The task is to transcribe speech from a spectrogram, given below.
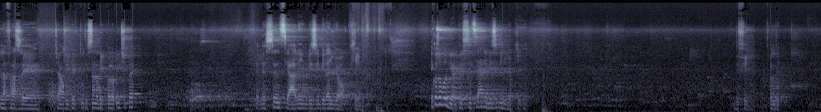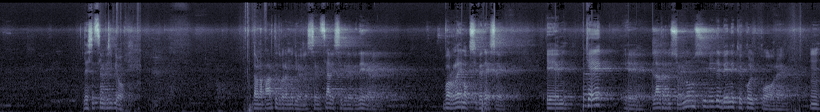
la frase, diciamo, che tutti sanno piccolo principe, che l'essenziale è invisibile agli occhi. E cosa vuol dire che l'essenziale è invisibile agli occhi? Difficile. L'essenziale è invisibile agli occhi. Da una parte dovremmo dire l'essenziale si deve vedere, vorremmo che si vedesse, e, ehm, perché eh, l'altra missione non si vede bene che col cuore. Mm.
